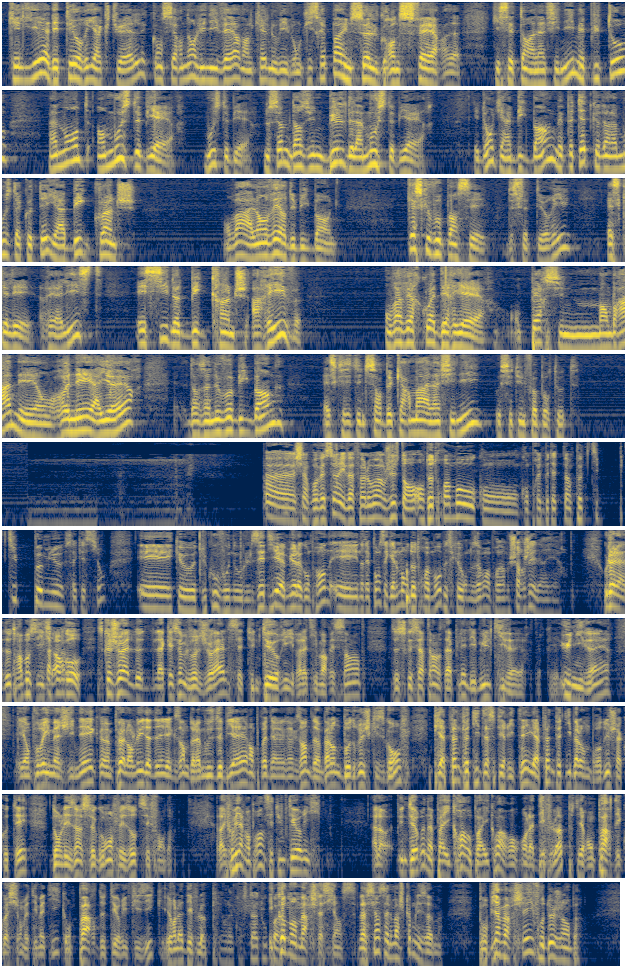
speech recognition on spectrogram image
qui est liée à des théories actuelles concernant l'univers dans lequel nous vivons, qui ne serait pas une seule grande sphère euh, qui s'étend à l'infini, mais plutôt un monde en mousse de bière. Mousse de bière. Nous sommes dans une bulle de la mousse de bière. Et donc il y a un Big Bang, mais peut-être que dans la mousse d'à côté, il y a un Big Crunch. On va à l'envers du Big Bang. Qu'est-ce que vous pensez de cette théorie? Est-ce qu'elle est réaliste? Et si notre Big Crunch arrive, on va vers quoi derrière? On perce une membrane et on renaît ailleurs, dans un nouveau Big Bang? Est-ce que c'est une sorte de karma à l'infini ou c'est une fois pour toutes? Euh, cher professeur, il va falloir juste en, en deux trois mots qu'on comprenne peut-être un peu, petit, petit peu mieux sa question et que du coup vous nous aidiez à mieux la comprendre et une réponse également en deux trois mots parce que nous avons un programme chargé derrière. Ouh là là, deux, trois mots, c'est. En gros, ce que Joël, la question pose Joël, c'est une théorie relativement récente de ce que certains ont appelé les multivers, c'est-à-dire univers, et on pourrait imaginer qu'un peu, alors lui, il a donné l'exemple de la mousse de bière, on pourrait donner l'exemple d'un ballon de baudruche qui se gonfle, puis il y a plein de petites aspérités, il y a plein de petits ballons de baudruche à côté, dont les uns se gonflent, les autres s'effondrent. Alors il faut bien comprendre, c'est une théorie. Alors, une théorie, on n'a pas à y croire ou pas à y croire. On, on la développe, c'est-à-dire on part d'équations mathématiques, on part de théories physiques et on la développe. Et on la constate ou Et pas comment marche la science? La science, elle marche comme les hommes. Pour bien marcher, il faut deux jambes.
